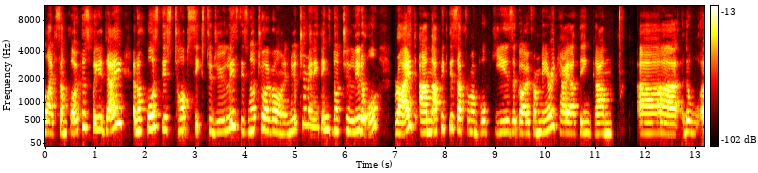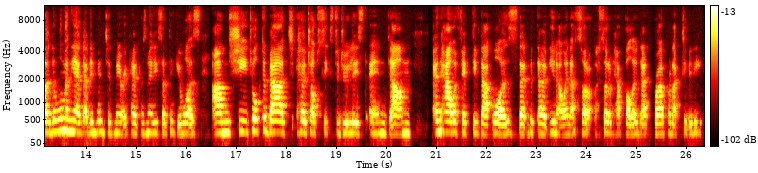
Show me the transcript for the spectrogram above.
like some focus for your day. And of course, this top six to do list is not too overwhelming, not too many things, not too little, right? Um, I picked this up from a book years ago from Mary Kay, I think. Um, uh, the uh, the woman yeah that invented Mary Kay Cosmetics, I think it was. Um, she talked about her top six to do list and um, and how effective that was. That uh, you know, and I sort of, sort of have followed that for our productivity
